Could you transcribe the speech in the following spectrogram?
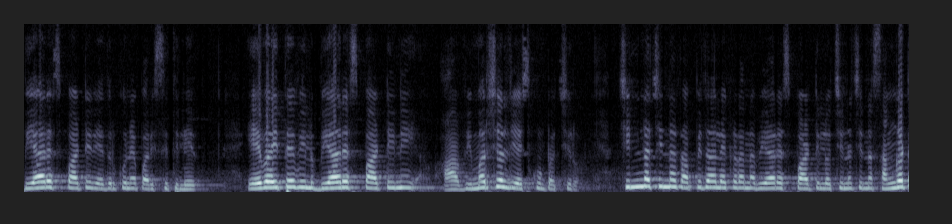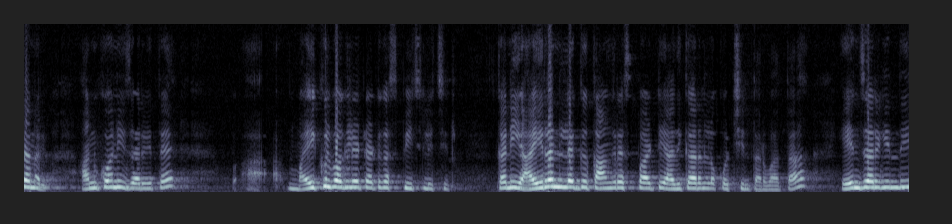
బీఆర్ఎస్ పార్టీని ఎదుర్కొనే పరిస్థితి లేదు. ఏవైతే వీళ్ళు బీఆర్ఎస్ పార్టీని ఆ విమర్శలు చేసుకుంటూ వచ్చారో చిన్న చిన్న తప్పిదాలు ఎక్కడన్నా బీఆర్ఎస్ పార్టీలో చిన్న చిన్న సంఘటనలు అనుకొని జరిగితే మైకులు పగిలేటట్టుగా స్పీచ్లు ఇచ్చారు కానీ ఐరన్ లెగ్ కాంగ్రెస్ పార్టీ అధికారంలోకి వచ్చిన తర్వాత ఏం జరిగింది?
